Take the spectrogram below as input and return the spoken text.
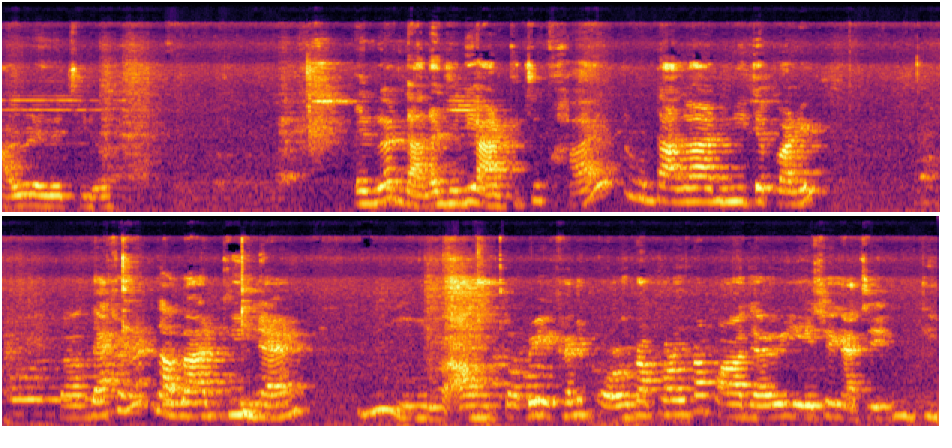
ভালো লেগেছিল। এবার দাদা যদি আর কিছু খায় তো দাদা আর নিতে পারে। দেখা যাক দাদা আর কি নেয়। হুম, তবে এখানে পরোটা পরোটা পাওয়া যায় ওই এসে গেছে রুটি।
